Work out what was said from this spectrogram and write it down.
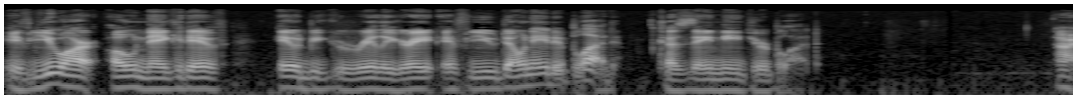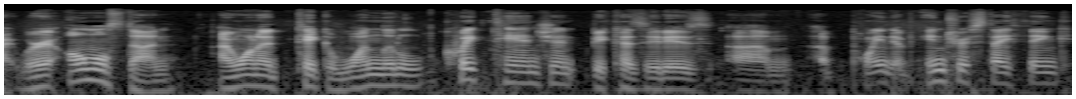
If you are O negative, it would be really great if you donated blood because they need your blood. All right, we're almost done. I want to take one little quick tangent because it is um, a point of interest, I think,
